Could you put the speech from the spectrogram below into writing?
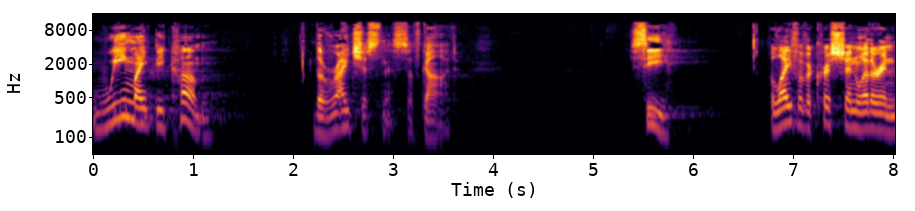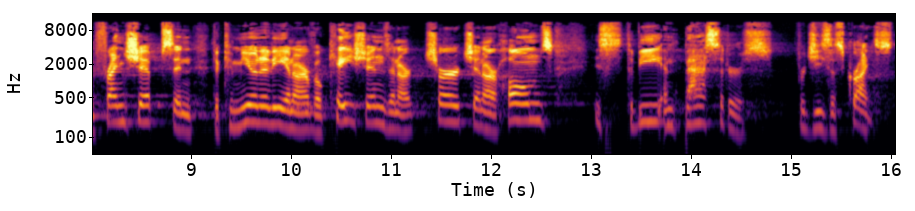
we might become the righteousness of God. See, the life of a Christian, whether in friendships, in the community, in our vocations, in our church, in our homes, is to be ambassadors for Jesus Christ.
